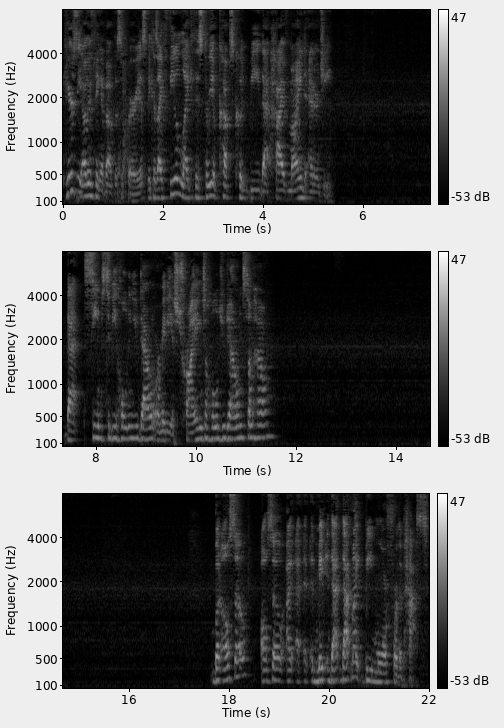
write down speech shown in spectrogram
here's the other thing about this Aquarius, because I feel like this Three of Cups could be that hive mind energy that seems to be holding you down, or maybe is trying to hold you down somehow. But also, also, I, I maybe that that might be more for the past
